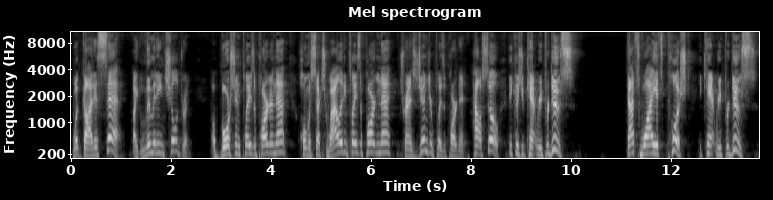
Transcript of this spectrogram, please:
what God has said by limiting children. Abortion plays a part in that. Homosexuality plays a part in that. Transgender plays a part in it. How so? Because you can't reproduce. That's why it's pushed. You can't reproduce.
